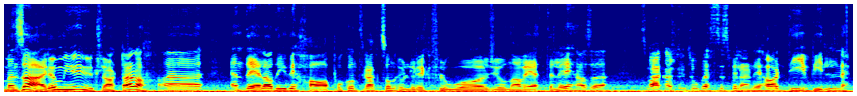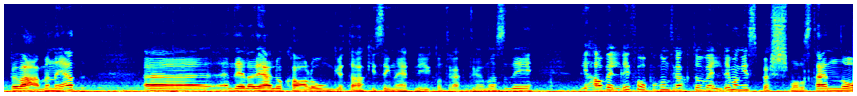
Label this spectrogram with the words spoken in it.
men så er det jo mye uklart der, da. Eh, en del av de de har på kontrakt, sånn Ulrik Flo og Jonah Veteli, altså, som er kanskje de to beste spillerne de har, de vil neppe være med ned. Eh, en del av de her lokale unggutta har ikke signert nye kontrakter ennå, så de, de har veldig få på kontrakt og veldig mange spørsmålstegn nå.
